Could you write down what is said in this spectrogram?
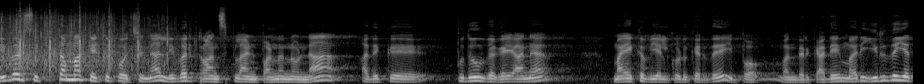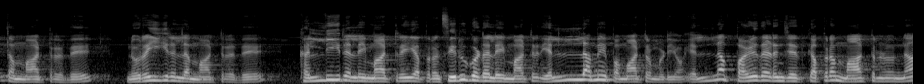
லிவர் சுத்தமாக கெட்டு போச்சுன்னா லிவர் டிரான்ஸ்பிளான்ட் பண்ணணும்னா அதுக்கு புது வகையான மயக்கவியல் கொடுக்கறது இப்போது வந்திருக்கு. அதே மாதிரி இருதயத்தை மாற்றுறது நுரையீரலை மாற்றுறது கல்லீரலை மாற்றி அப்புறம் சிறுகுடலை மாற்றுறது எல்லாமே இப்போ மாற்ற முடியும். எல்லாம் பழுதடைஞ்சதுக்கப்புறம் மாற்றணும்னா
